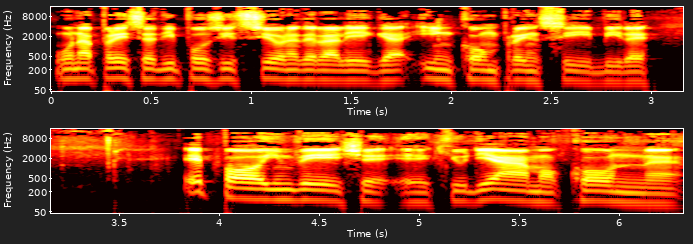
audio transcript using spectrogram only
una presa di posizione della Lega incomprensibile. E poi invece eh, chiudiamo con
